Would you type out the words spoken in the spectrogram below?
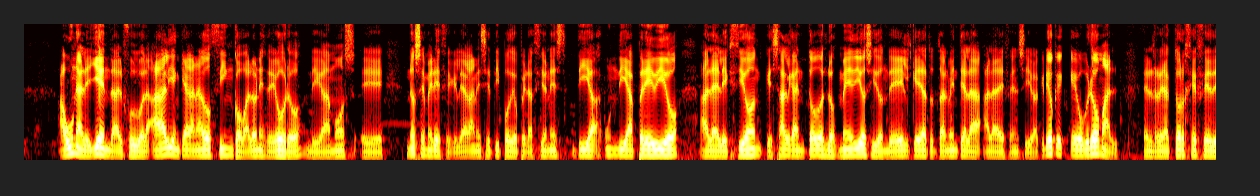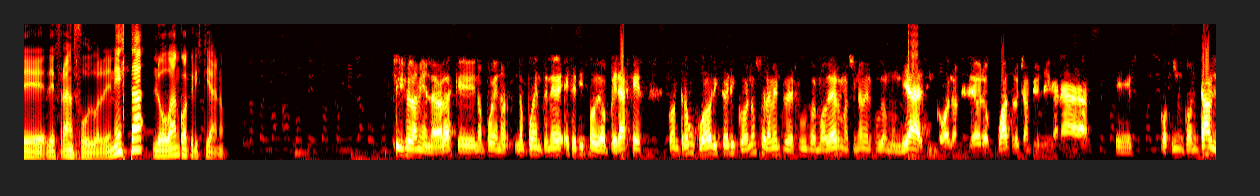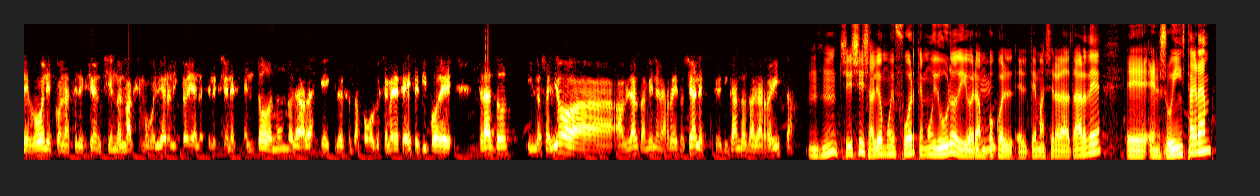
a una leyenda del fútbol, a alguien que ha ganado cinco balones de oro, digamos, eh, no se merece que le hagan ese tipo de operaciones día, un día previo a la elección, que salga en todos los medios y donde él queda totalmente a la, a la defensiva. Creo que, que obró mal el redactor jefe de, de France Football. En esta lo banco a Cristiano. Sí, yo también. La verdad es que no pueden no pueden tener este tipo de operajes contra un jugador histórico, no solamente del fútbol moderno, sino del fútbol mundial. Cinco balones de oro, cuatro Champions League ganadas, eh, co- incontables goles con la selección, siendo el máximo goleador en la historia de las selecciones en todo el mundo. La verdad es que creo yo tampoco que se merece este tipo de tratos. Y lo salió a, a hablar también en las redes sociales, criticando a la revista. Ujú, Sí, sí, salió muy fuerte, muy duro. Digo, era un poco el, el tema ayer a la tarde. eh, en su Instagram,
